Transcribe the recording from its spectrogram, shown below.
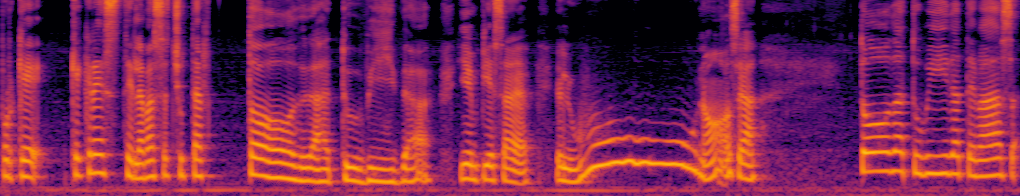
porque, ¿qué crees? Te la vas a chutar toda tu vida. Y empieza el uh, ¿no? O sea, toda tu vida te vas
